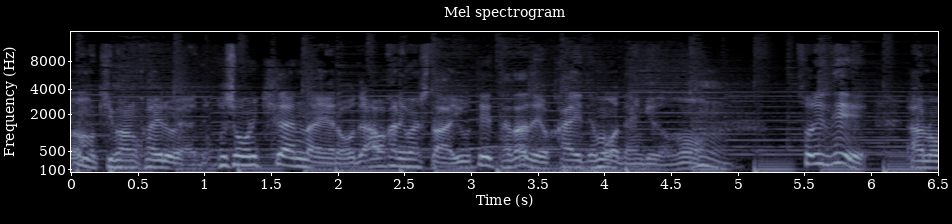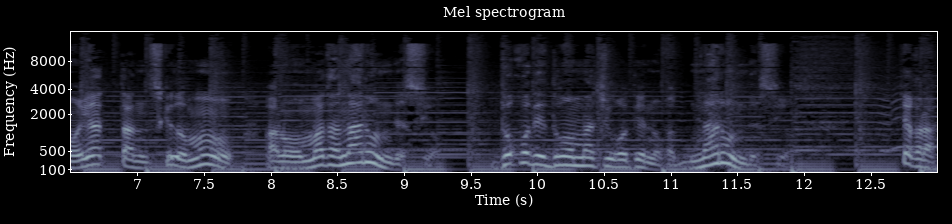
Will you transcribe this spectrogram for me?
うん。もう基板変えろやで、保証に期間ないやろ、で、あ、わかりました、言うて、ただで変えてもうたんやけども、それで、あの、やったんですけども、あの、まだ鳴るんですよ。どこでどう間違うてんのか、鳴るんですよ。だから、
